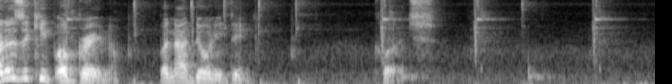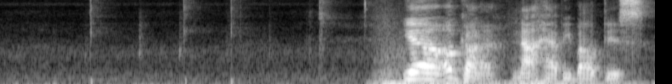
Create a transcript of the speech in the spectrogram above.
Why does it keep upgrading them, but not do anything? Clutch. Yeah, I'm kind of not happy about this.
